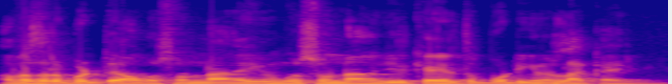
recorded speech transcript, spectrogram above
அவசரப்பட்டு அவங்க சொன்னாங்க இவங்க சொன்னாங்கன்னு சொல்லி கையெழுத்து போட்டிங்கன்னா லாக் ஆகிடுவீங்க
